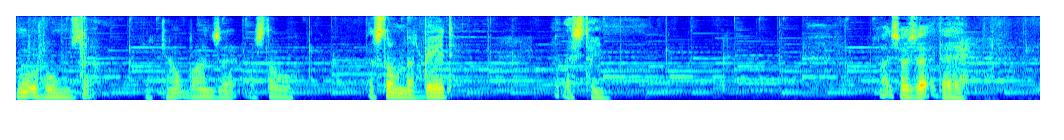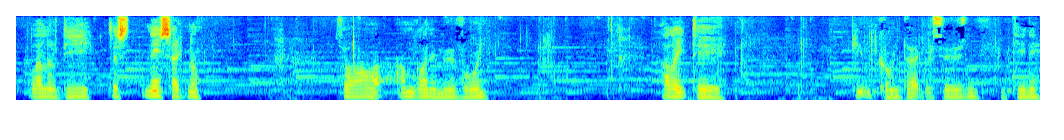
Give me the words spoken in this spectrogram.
motorhomes that are camp vans that are still they're still in their bed at this time. That's us at the Linn of Dee, just no signal. So I'm going to move on. I like to keep in contact with Susan and Teeny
